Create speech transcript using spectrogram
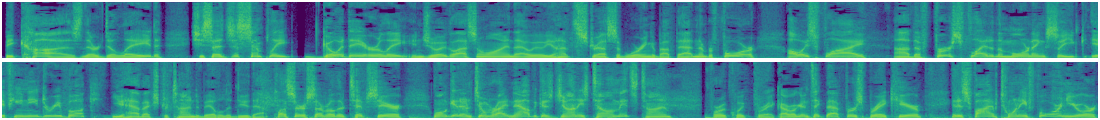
because they're delayed. She said, just simply go a day early, enjoy a glass of wine. That way, you don't have the stress of worrying about that. Number four: always fly. Uh, the first flight of the morning, so you, if you need to rebook, you have extra time to be able to do that. Plus, there are several other tips here. Won't get into them right now because Johnny's telling me it's time for a quick break. All right, we're going to take that first break here. It is 524, and you're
